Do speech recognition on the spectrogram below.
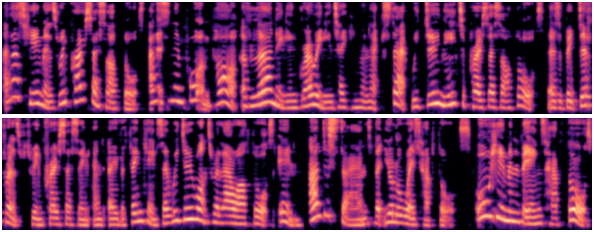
And as humans, we process our thoughts, and it's an important part of learning and growing and taking the next step. We do need to process our thoughts. There's a big difference between processing and overthinking, so we do want to allow our thoughts in. Understand that you'll always have thoughts. All human beings have thoughts.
